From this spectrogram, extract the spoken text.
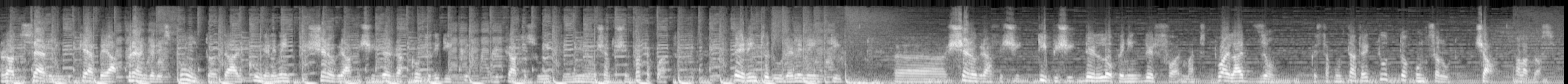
Rod Serling che ebbe a prendere spunto da alcuni elementi scenografici del racconto di Dick pubblicato su It nel 1954 per introdurre elementi uh, scenografici tipici dell'opening del format Twilight Zone. Questa puntata è tutto, un saluto, ciao, alla prossima!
